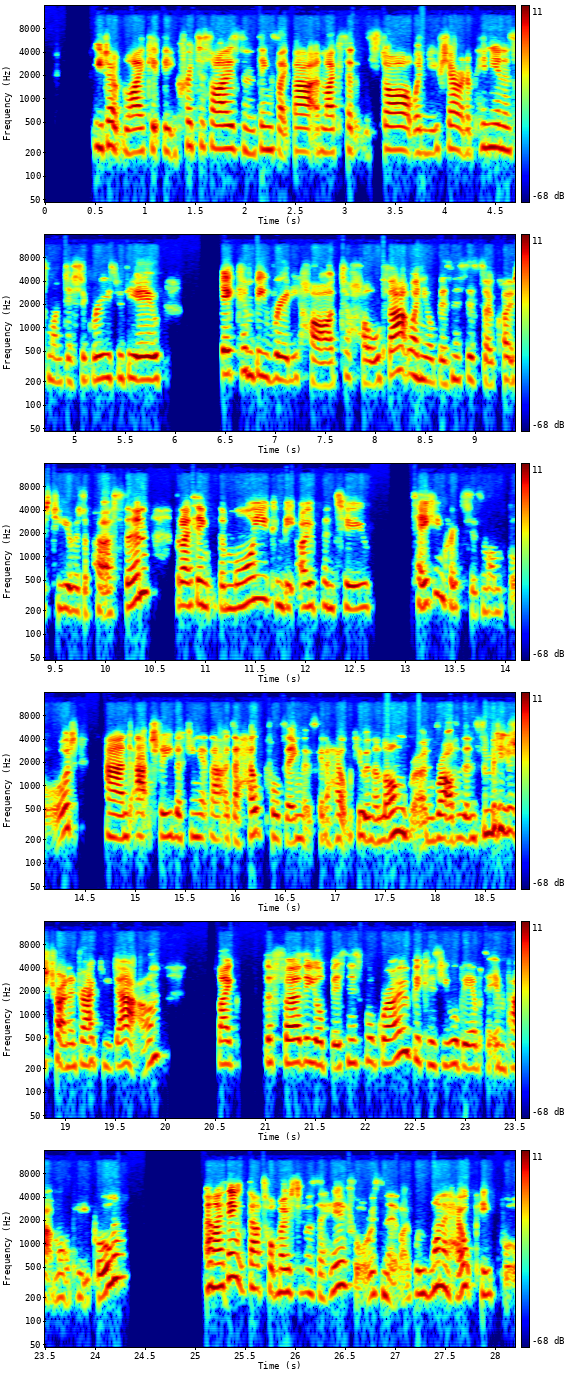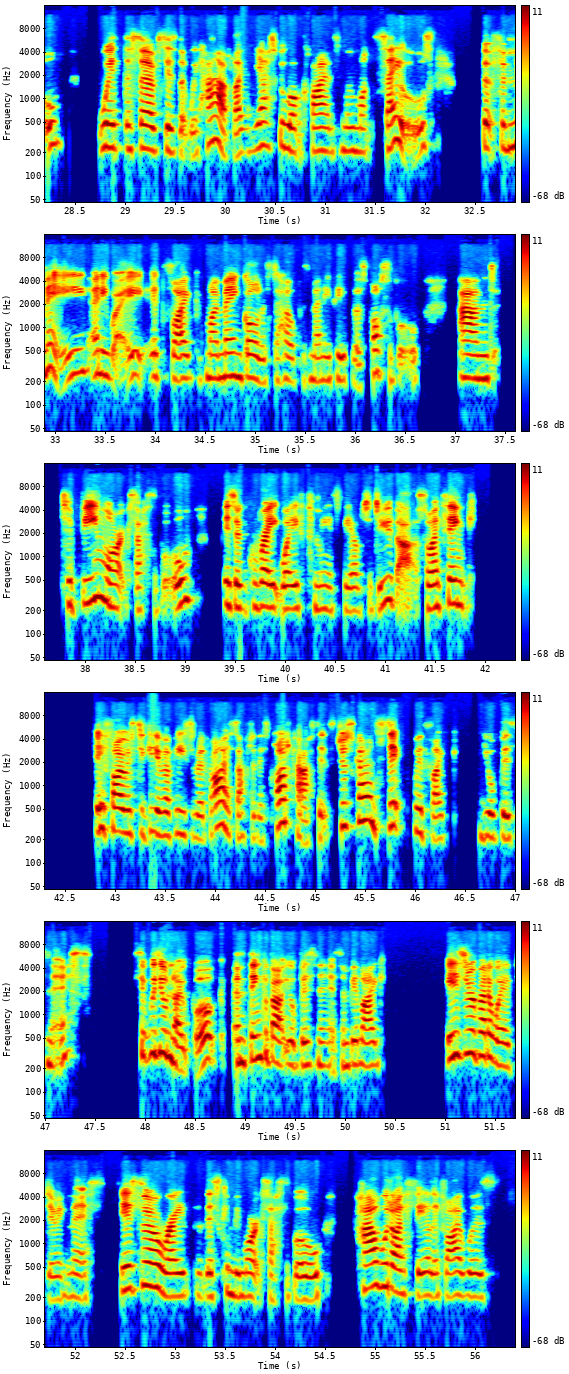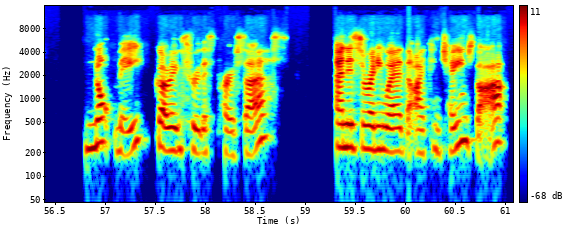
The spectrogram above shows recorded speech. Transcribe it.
you don't like it being criticized and things like that. And like I said at the start, when you share an opinion and someone disagrees with you, it can be really hard to hold that when your business is so close to you as a person. But I think the more you can be open to taking criticism on board and actually looking at that as a helpful thing that's going to help you in the long run rather than somebody just trying to drag you down, like the further your business will grow because you will be able to impact more people. And I think that's what most of us are here for, isn't it? Like we want to help people with the services that we have. Like, yes, we want clients and we want sales. But for me, anyway, it's like my main goal is to help as many people as possible. And to be more accessible is a great way for me to be able to do that. So I think if I was to give a piece of advice after this podcast, it's just go and sit with like your business, sit with your notebook and think about your business and be like, is there a better way of doing this? Is there a way that this can be more accessible? How would I feel if I was not me going through this process? And is there any way that I can change that?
